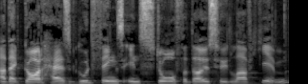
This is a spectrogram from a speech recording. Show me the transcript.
uh, that God has good things in store for those who love Him,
